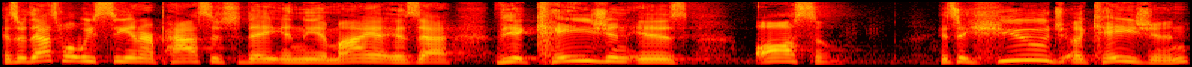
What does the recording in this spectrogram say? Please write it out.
And so that's what we see in our passage today in Nehemiah is that the occasion is awesome. It's a huge occasion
